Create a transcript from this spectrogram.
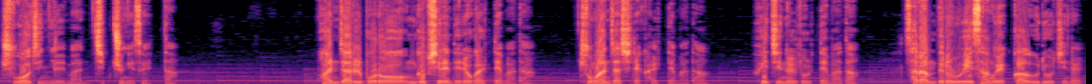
주어진 일만 집중해서 했다. 환자를 보러 응급실에 내려갈 때마다, 중환자실에 갈 때마다, 회진을 돌 때마다 사람들은 외상외과 의료진을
